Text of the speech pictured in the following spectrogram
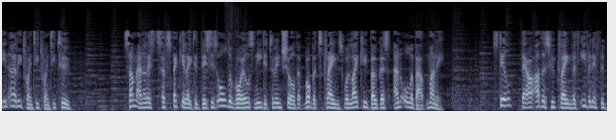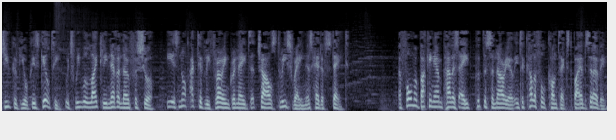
in early 2022. Some analysts have speculated this is all the royals needed to ensure that Roberts' claims were likely bogus and all about money. Still, there are others who claim that even if the Duke of York is guilty, which we will likely never know for sure, he is not actively throwing grenades at Charles III's reign as head of state. A former Buckingham Palace aide put the scenario into colourful context by observing,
